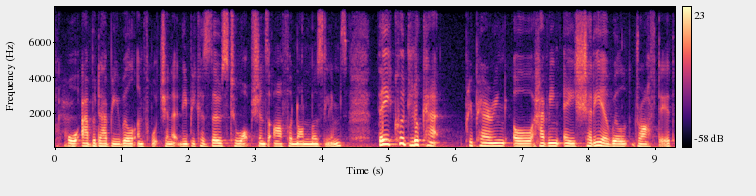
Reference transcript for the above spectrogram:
okay. or Abu Dhabi will, unfortunately, because those two options are for non Muslims. They could look at preparing or having a Sharia will drafted,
